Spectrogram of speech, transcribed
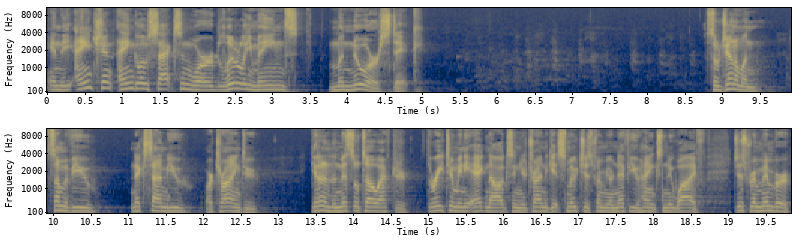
in the ancient Anglo Saxon word literally means manure stick. So, gentlemen, some of you, next time you are trying to get under the mistletoe after three too many eggnogs and you're trying to get smooches from your nephew Hank's new wife, just remember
